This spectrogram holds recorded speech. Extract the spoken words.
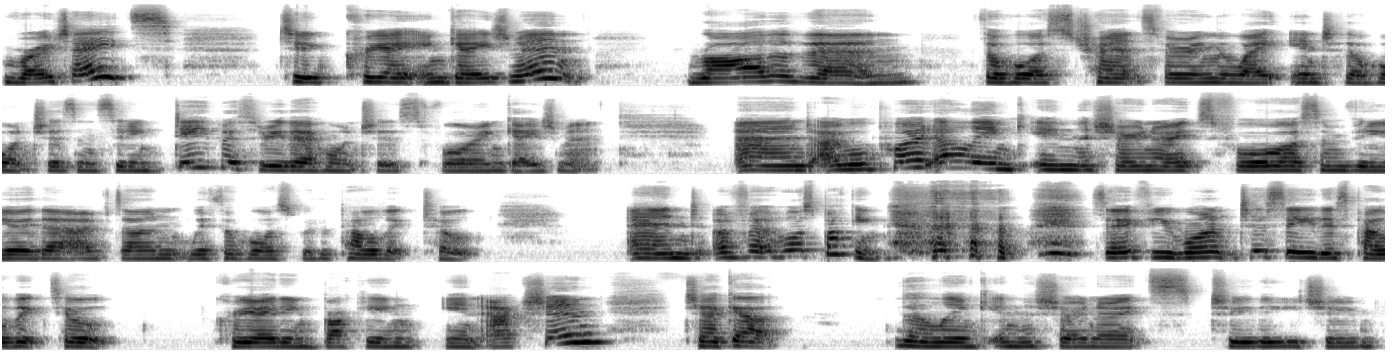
rotates to create engagement rather than the horse transferring the weight into the haunches and sitting deeper through their haunches for engagement. And I will put a link in the show notes for some video that I've done with a horse with a pelvic tilt and of a horse bucking. so if you want to see this pelvic tilt creating bucking in action, check out the link in the show notes to the YouTube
